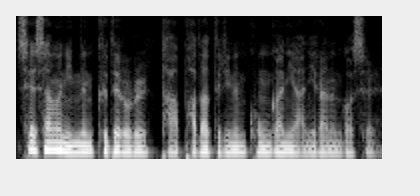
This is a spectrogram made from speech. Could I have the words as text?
세상은 있는 그대로를 다 받아들이는 공간이 아니라는 것을.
